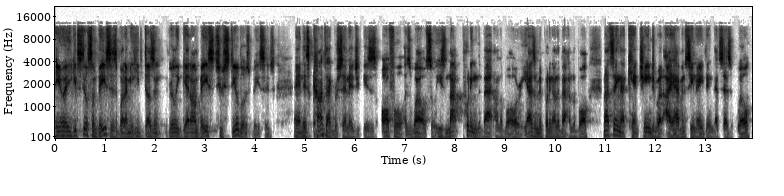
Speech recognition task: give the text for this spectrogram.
you know, he could steal some bases, but I mean, he doesn't really get on base to steal those bases. And his contact percentage is awful as well. So he's not putting the bat on the ball, or he hasn't been putting on the bat on the ball. Not saying that can't change, but I haven't seen anything that says it will.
